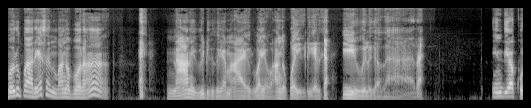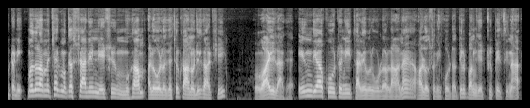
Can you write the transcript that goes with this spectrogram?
பொறுப்பா ரேஷன் வாங்க போகிறேன் நானே வீட்டுக்கு தெரியாமல் ஆயிரம் ரூபாயை வாங்க போய்கிட்டு இருக்கேன். இவளுக இந்தியா கூட்டணி. முதலமைச்சர் மு ஸ்டாலின் நேற்று முகாம் அலுவலகத்தில் காணொலி காட்சி வாயிலாக இந்தியா கூட்டணி தலைவர்களுடனான ஆலோசனை கூட்டத்தில் பங்கேற்று பேசினார்.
